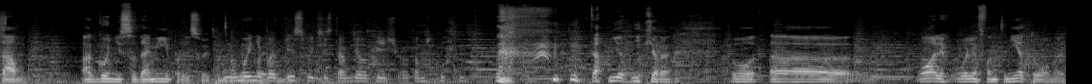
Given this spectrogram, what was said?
там огонь и садомии происходит. Но мы не подписывайтесь, там делать нечего, там скучно. Там нет никера. Вот. а, У Олифанта нету, он это...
